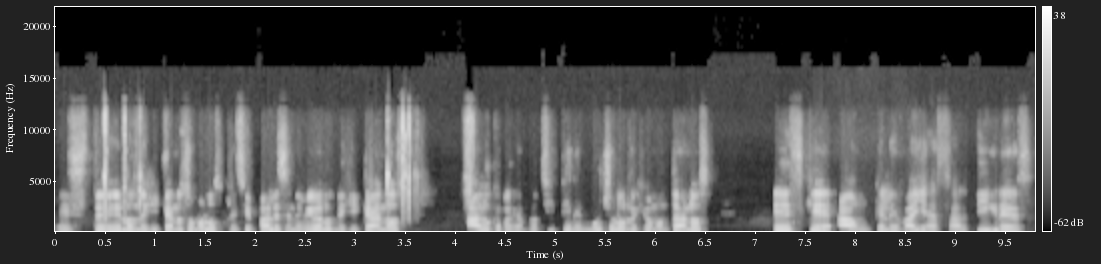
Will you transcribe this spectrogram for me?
este, los mexicanos somos los principales enemigos de los mexicanos algo que, por ejemplo, sí tienen mucho los regiomontanos es que aunque le vayas al Tigres,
